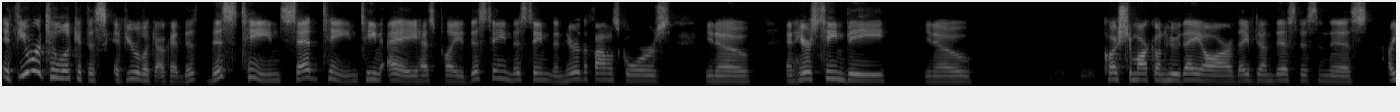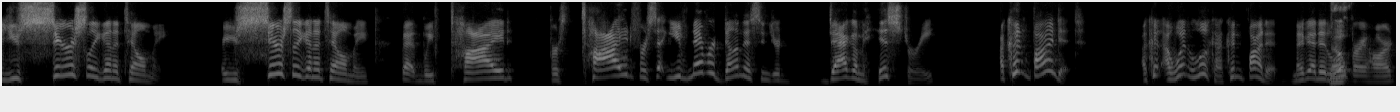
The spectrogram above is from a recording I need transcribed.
if you were to look at this, if you were looking, okay, this this team, said team, team A has played this team, this team, then here are the final scores, you know, and here's team B, you know, question mark on who they are. They've done this, this, and this. Are you seriously going to tell me? Are you seriously going to tell me that we've tied for tied for second? You've never done this in your daggum history. I couldn't find it. I could I wouldn't look. I couldn't find it. Maybe I didn't nope. look very hard,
